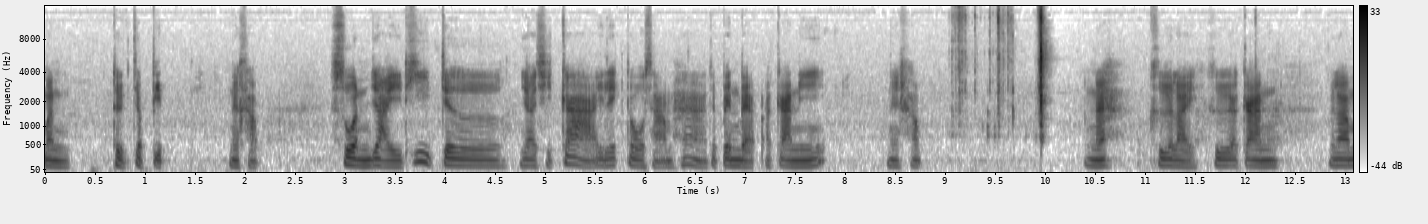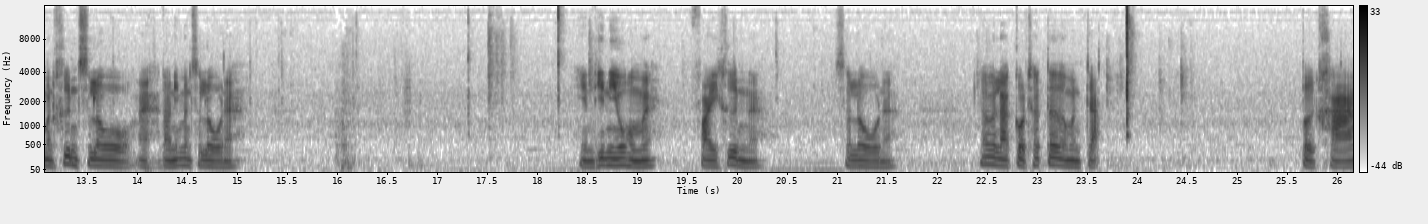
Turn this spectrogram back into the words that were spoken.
มันถึงจะปิดนะครับ ส่วนใหญ่ที่เจอยาชิก้าอิเล็กโต35 จะเป็นแบบอาการนี้นะครับ นะคืออะไรคืออาการเวลามันขึ้นสโลอะตอนนี้มันสโลนะ เห็นที่นิ้วผมไหมไฟขึ้นนะสโลนะ แล้วเวลากดชัตเตอร์มันจะเปิดค้าง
